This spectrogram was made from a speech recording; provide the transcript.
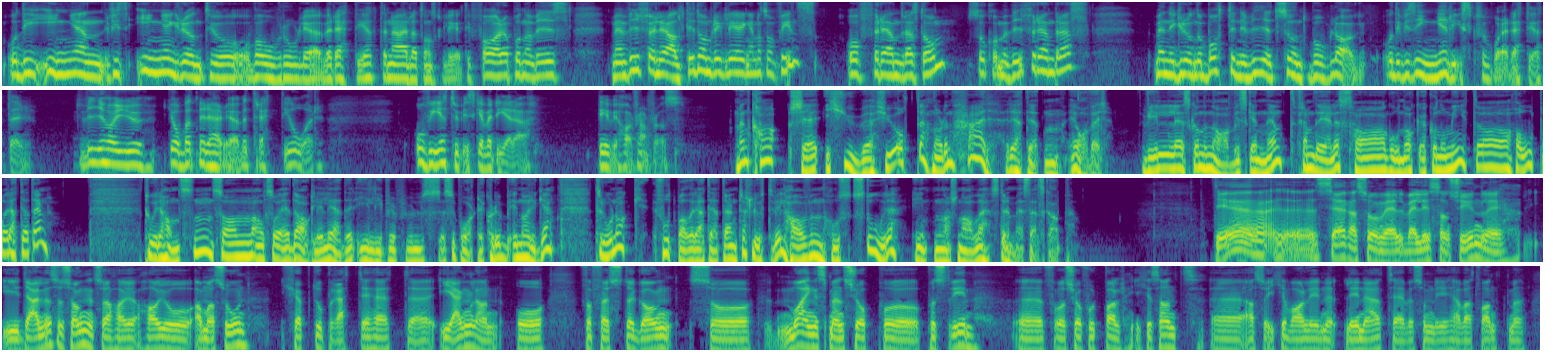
Og det, ingen, det finns ingen grunn til å være urolig over rettighetene eller at de skulle ligge til fare på noe vis. Men vi følger alltid de regleringene som finnes, og forandres de, så kommer vi forandres. Men i grunn og botten er vi et sunt bolag, og det finnes ingen risk for våre rettigheter. Vi har jo jobbet med det her i over 30 år og vet hvordan vi skal värdera det vi har framfor oss. Men hva skjer i 2028, når denne rettigheten er over? Vil skandinaviske nevnt fremdeles ha god nok økonomi til å holde på rettighetene? Tore Hansen, som altså er daglig leder i Liverpools supporterklubb i Norge, tror nok fotballrettighetene til slutt vil havne hos store internasjonale strømmeselskap. Det eh, ser jeg som veld, veldig sannsynlig. I denne sesongen så har, har jo Amazon kjøpt opp rettigheter i England, og for første gang så må engelskmenn se på, på stream eh, for å se fotball, ikke sant? Eh, altså ikke vanlig lineær-TV som de har vært vant med.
